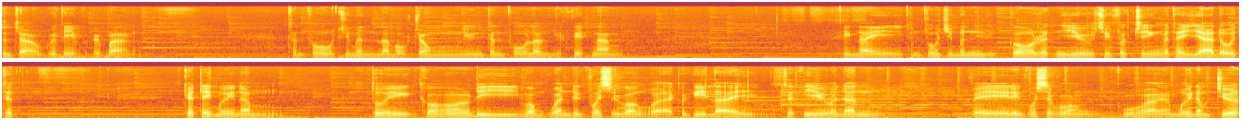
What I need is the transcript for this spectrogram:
Xin chào quý vị và các bạn. Thành phố Hồ Chí Minh là một trong những thành phố lớn nhất Việt Nam. Hiện nay, thành phố Hồ Chí Minh có rất nhiều sự phát triển và thay da đổi thịt. Cách đây 10 năm, tôi có đi vòng quanh đường phố Sài Gòn và có ghi lại rất nhiều hình ảnh về đường phố Sài Gòn của 10 năm trước.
